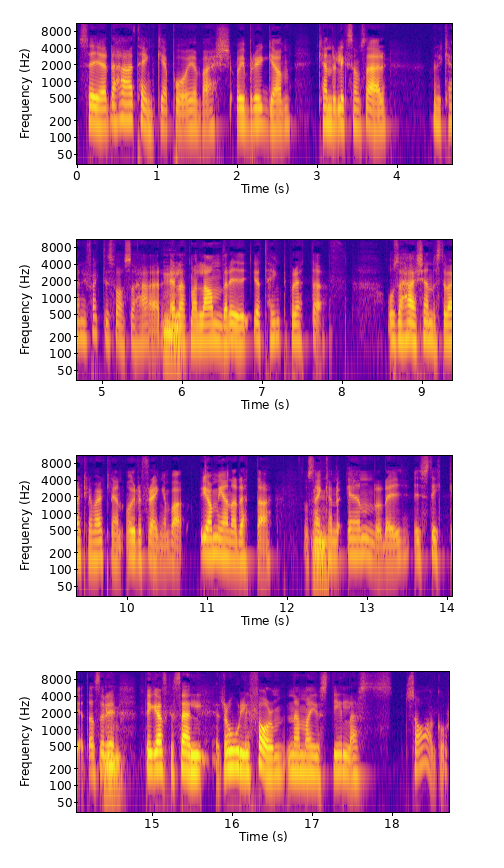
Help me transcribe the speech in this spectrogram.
säga det här tänker jag på i en vers och i bryggan kan du liksom så här men det kan ju faktiskt vara så här. Mm. Eller att man landar i, jag tänkte på detta. Och så här kändes det verkligen, verkligen. Och i refrängen bara, jag menar detta. Och sen Mm. kan du ändra dig i sticket. Alltså det, Mm. det är ganska så här rolig form när man just gillar sagor.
